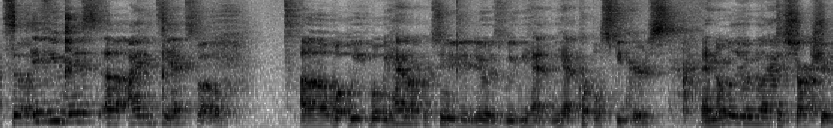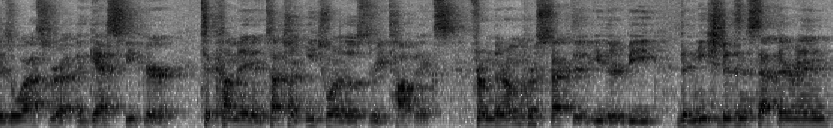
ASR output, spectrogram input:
so if you missed uh, IDT Expo, uh, what we what we had an opportunity to do is we, we had we had a couple speakers, and normally what we like to structure it is we'll ask for a, a guest speaker to come in and touch on each one of those three topics from their own perspective, either it be the niche business that they're in,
